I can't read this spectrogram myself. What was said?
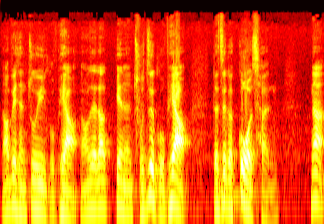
然后变成注意股票，然后再到变成处置股票。的这个过程，那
